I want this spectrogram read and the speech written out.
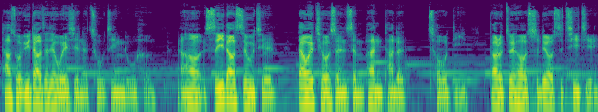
他所遇到这些危险的处境如何。然后十一到十五节，大卫求神审判他的仇敌。到了最后十六、十七节，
